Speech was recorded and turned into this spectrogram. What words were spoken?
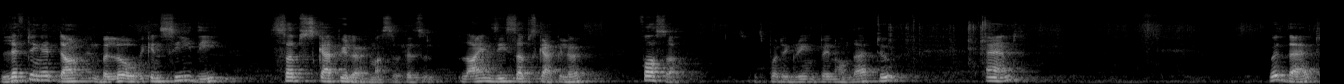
lifting it down and below, we can see the subscapular muscle because it lines the subscapular fossa. So let's put a green pin on that too. And with that,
